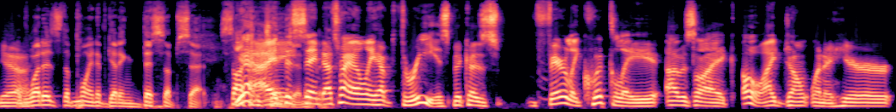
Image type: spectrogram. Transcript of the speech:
Yeah. What is the point of getting this upset? It's yeah, I had change the same. That's why I only have three. Is because fairly quickly I was like, oh, I don't want to hear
